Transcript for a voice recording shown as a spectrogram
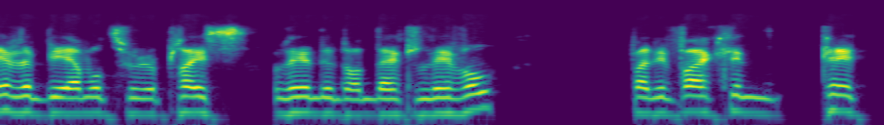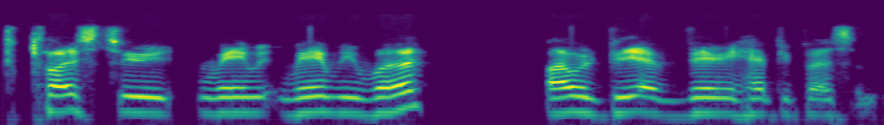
ever be able to replace Leonard on that level, but if I can get close to where where we were, I would be a very happy person.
